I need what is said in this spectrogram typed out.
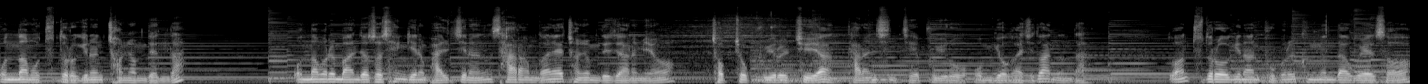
온나무 두드러기는 전염된다? 온나무를 만져서 생기는 발진은 사람 간에 전염되지 않으며 접촉 부위를 제외한 다른 신체 부위로 옮겨가지도 않는다. 또한 두드러기 난 부분을 긁는다고 해서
